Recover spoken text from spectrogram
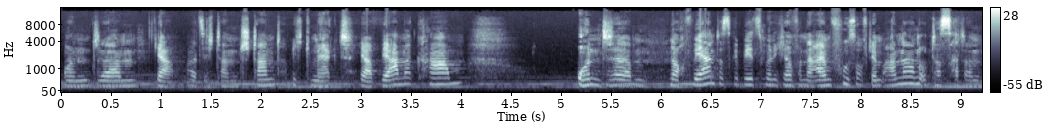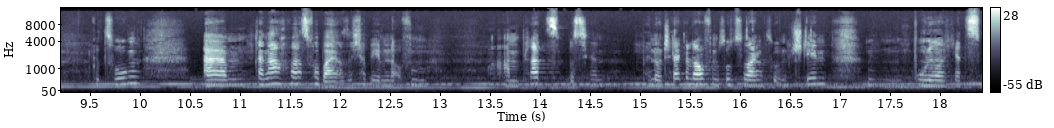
Und ähm, ja, als ich dann stand, habe ich gemerkt, ja, Wärme kam. Und ähm, noch während des Gebets bin ich dann von einem Fuß auf dem anderen und das hat dann gezogen. Ähm, danach war es vorbei. Also ich habe eben auf dem, am Platz ein bisschen hin und her gelaufen, sozusagen so im Stehen, ohne jetzt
